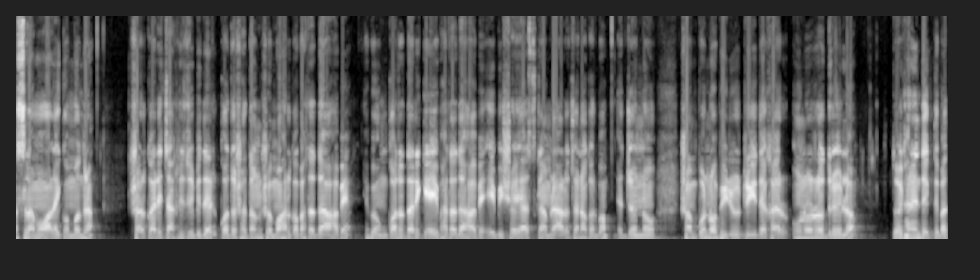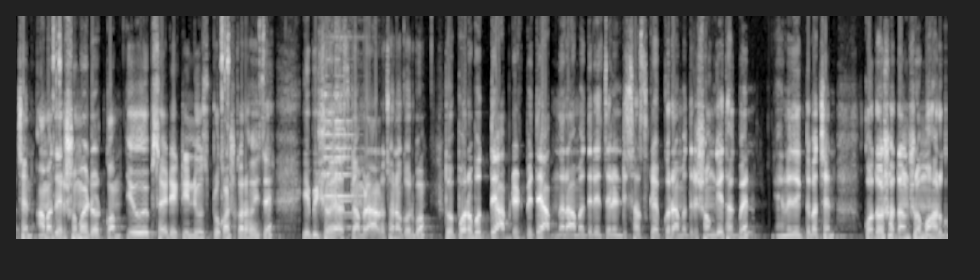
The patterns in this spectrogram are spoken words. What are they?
আসসালামু আলাইকুম বন্ধুরা। সরকারি চাকরিজীবীদের কত শতাংশ মহার্ঘ ভাতা দেওয়া হবে এবং কত তারিখে এই ভাতা দেওয়া হবে এই বিষয়ে আজকে আমরা আলোচনা করব। এর জন্য সম্পূর্ণ ভিডিওটি দেখার অনুরোধ রইল। তো এখানে দেখতে পাচ্ছেন, আমাদের সময় ডট কম এই ওয়েবসাইটে একটি নিউজ প্রকাশ করা হয়েছে। এ বিষয়ে আজকে আমরা আলোচনা করব। তো পরবর্তী আপডেট পেতে আপনারা আমাদের এই চ্যানেলটি সাবস্ক্রাইব করে আমাদের সঙ্গে থাকবেন। এখানে দেখতে পাচ্ছেন, কত শতাংশ মহার্ঘ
